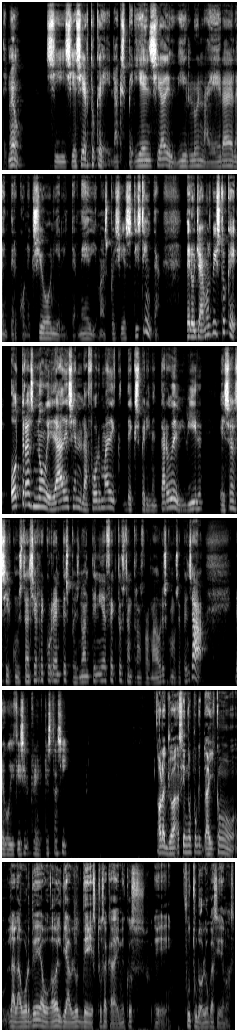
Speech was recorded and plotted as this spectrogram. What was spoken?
de nuevo, sí, sí es cierto que la experiencia de vivirlo en la era de la interconexión y el Internet y demás, pues sí es distinta. Pero ya hemos visto que otras novedades en la forma de, de experimentar o de vivir esas circunstancias recurrentes, pues no han tenido efectos tan transformadores como se pensaba. Luego, difícil creer que está así. Ahora, yo haciendo un poquito, ahí como la labor de abogado del diablo de estos académicos, eh, futurólogas y demás,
